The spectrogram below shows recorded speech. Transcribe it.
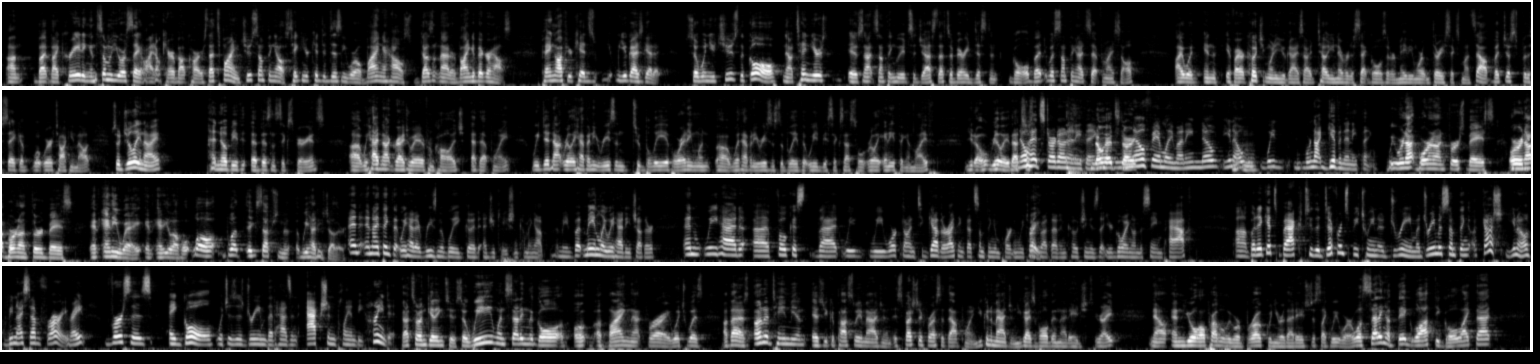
Um, but by creating, and some of you are saying, "Oh, I don't care about cars." That's fine. Choose something else. Taking your kid to Disney World, buying a house doesn't matter. Buying a bigger house, paying off your kids. You, guys get it. So when you choose the goal, now ten years is not something we would suggest. That's a very distant goal, but it was something I'd set for myself. I would, and if I were coaching one of you guys, I'd tell you never to set goals that are maybe more than 36 months out, but just for the sake of what we're talking about. So Julie and I had no uh, business experience. Uh, we had not graduated from college at that point. We did not really have any reason to believe, or anyone uh, would have any reasons to believe that we'd be successful, really anything in life. You know, really, that's no just, head start on anything. No head start. No family money. No, you know, we we're not given anything. We were not born on first base, or we're not born on third base in any way, in any level. Well, but exception, we had each other. And and I think that we had a reasonably good education coming up. I mean, but mainly we had each other, and we had a focus that we we worked on together. I think that's something important. We talk Right. about that in coaching is that you're going on the same path. Uh, but it gets back to the difference between a dream. A dream is something, gosh, you know, it'd be nice to have a Ferrari, right? Versus a goal, which is a dream that has an action plan behind it. That's what I'm getting to. So we, when setting the goal of, of buying that Ferrari, which was about as unattainable as you could possibly imagine, especially for us at that point. You can imagine. You guys have all been that age, right? Now, and you all probably were broke when you were that age, just like we were. Well, setting a big, lofty goal like that,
